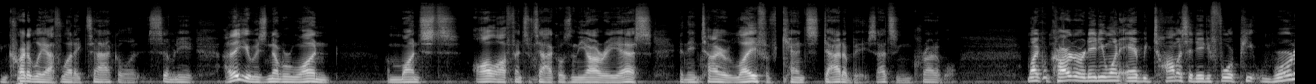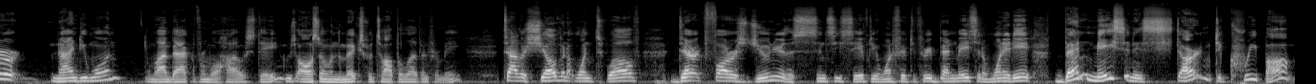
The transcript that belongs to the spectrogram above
incredibly athletic tackle at 78. I think he was number one amongst all offensive tackles in the RAS in the entire life of Kent's database. That's incredible. Michael Carter at 81, Ambry Thomas at 84, Pete Werner 91, linebacker from Ohio State, who's also in the mix for top 11 for me. Tyler Shelvin at 112. Darrick Forrest Jr., the Cincy safety at 153. Ben Mason at 188. Ben Mason is starting to creep up.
